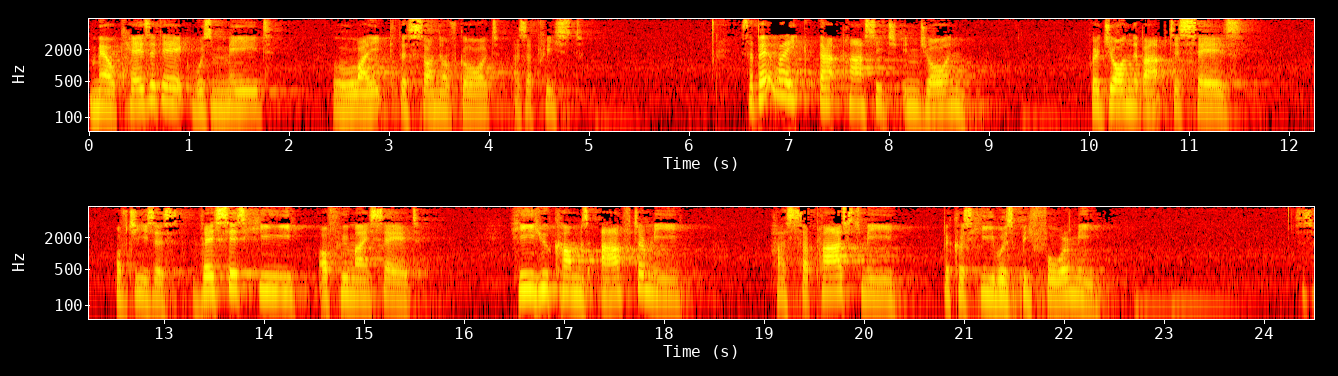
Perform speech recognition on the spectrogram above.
Melchizedek was made like the Son of God as a priest. It's a bit like that passage in John where John the Baptist says of Jesus, This is he of whom I said, He who comes after me has surpassed me because he was before me. Just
